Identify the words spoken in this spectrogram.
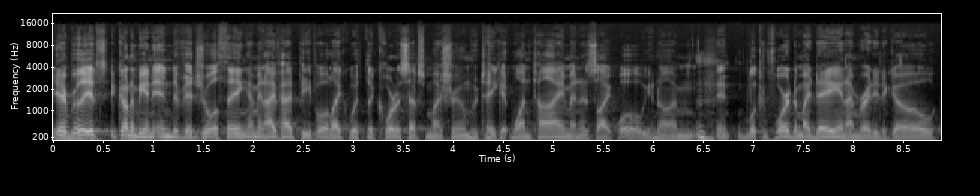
Yeah, really, it's going to be an individual thing. I mean, I've had people like with the cordyceps mushroom who take it one time and it's like, whoa, you know, I'm looking forward to my day and I'm ready to go.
